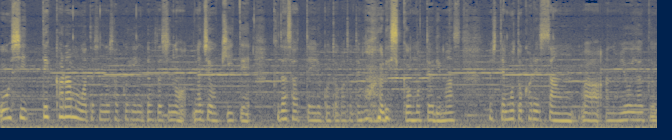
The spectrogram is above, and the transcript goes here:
を知ってからも私の作品私のラジオを聴いてくださっていることがとても嬉しく思っております。そして元彼氏さんはあのようやく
